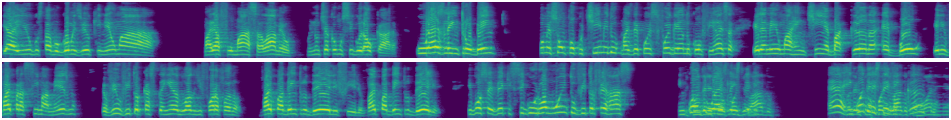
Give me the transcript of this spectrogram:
E aí o Gustavo Gomes veio que nem uma Maria Fumaça lá, meu, e não tinha como segurar o cara. O Wesley entrou bem, começou um pouco tímido, mas depois foi ganhando confiança. Ele é meio marrentinho, é bacana, é bom, ele vai para cima mesmo. Eu vi o Vitor Castanheira do lado de fora falando: vai para dentro dele, filho, vai para dentro dele. E você vê que segurou muito o Vitor Ferraz. Enquanto o Wesley esteve. Lado, é, enquanto ele, ele esteve em campo. Rony,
